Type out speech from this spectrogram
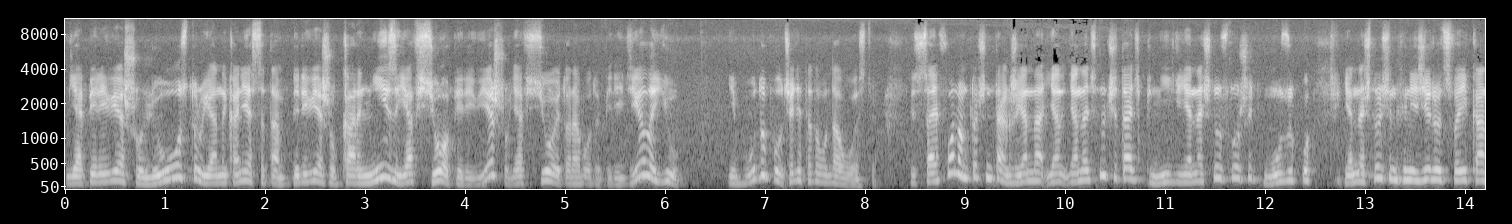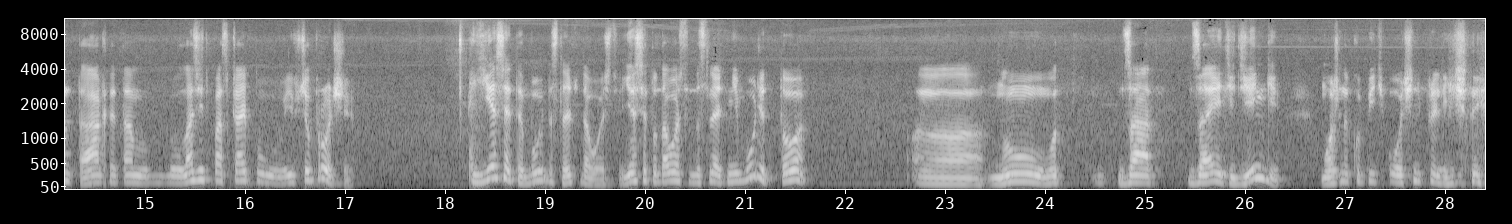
я перевешу люстру, я наконец-то там перевешу карнизы, я все перевешу, я всю эту работу переделаю, и буду получать от этого удовольствие. Есть с айфоном точно так же. Я, я, я начну читать книги, я начну слушать музыку, я начну синхронизировать свои контакты, там, лазить по скайпу и все прочее. Если это будет доставлять удовольствие. Если это удовольствие доставлять не будет, то э, ну вот за, за эти деньги можно купить очень приличный,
